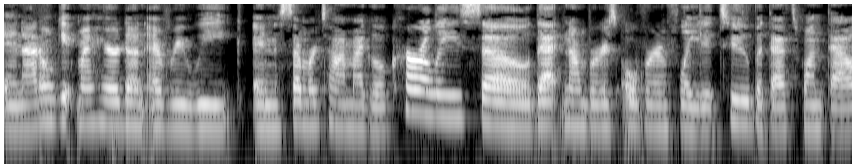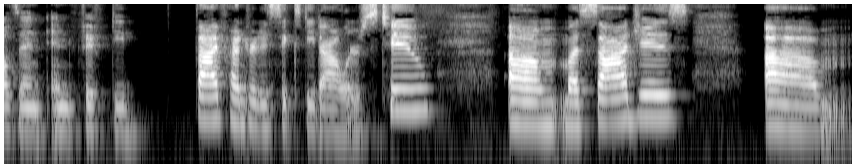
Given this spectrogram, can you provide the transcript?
And I don't get my hair done every week. In the summertime, I go curly. So that number is overinflated too, but that's $1,050, $560 too. Um, massages, um,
